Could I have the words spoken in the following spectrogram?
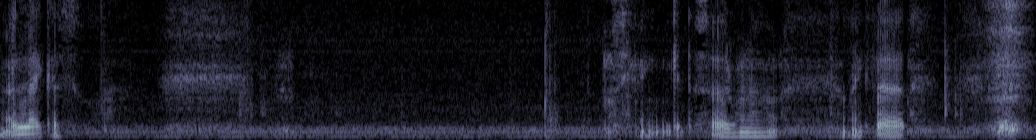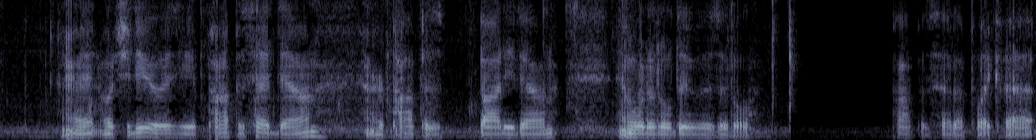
Like us. Let's see if we can get this other one out, like that. Alright, what you do is you pop his head down, or pop his body down and what it'll do is it'll pop his head up like that.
